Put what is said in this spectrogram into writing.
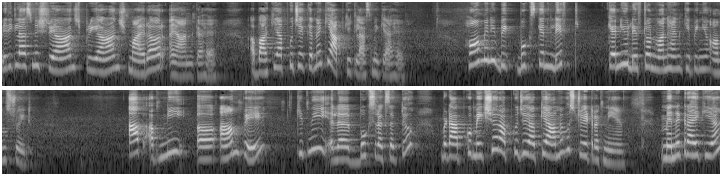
मेरी क्लास में श्रेयांश, प्रियांश, मायरा और अयान का है। अब बाकी आपको चेक करना है कि आपकी क्लास में क्या है। How many big books can lift can you lift on one hand keeping your arm straight आप अपनी आर्म पे कितनी बुक्स रख सकते हो बट आपको मेक श्योर sure आपको जो आपके आर्म है वो स्ट्रेट रखनी है। मैंने ट्राई किया।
